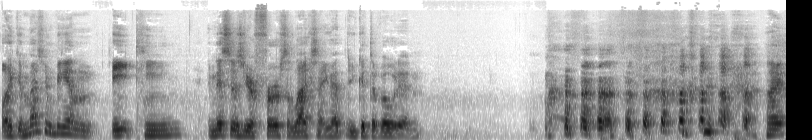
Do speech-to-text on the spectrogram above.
like imagine being eighteen and this is your first election that you have, you get to vote in. like,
